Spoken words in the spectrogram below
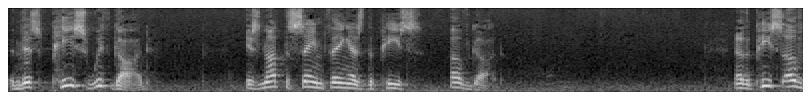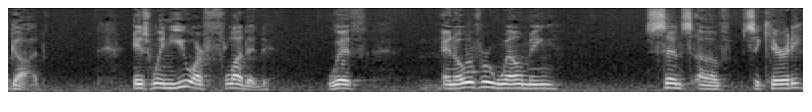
And this peace with God is not the same thing as the peace of God. Now, the peace of God is when you are flooded with an overwhelming sense of security,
